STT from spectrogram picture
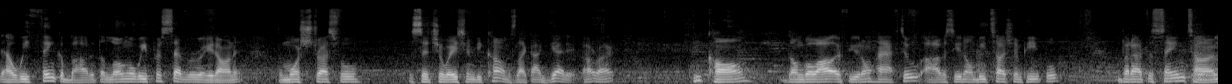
that we think about it, the longer we perseverate on it, the more stressful the situation becomes. Like, I get it. All right. Be calm. Don't go out if you don't have to. Obviously, don't be touching people. But at the same time,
